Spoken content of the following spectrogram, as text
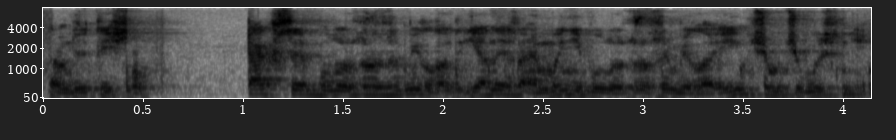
там 2000. Так все було зрозуміло. Я не знаю, мені було зрозуміло, а іншим чомусь ні.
